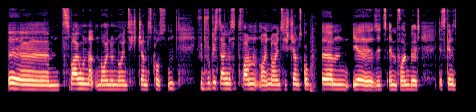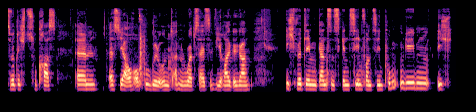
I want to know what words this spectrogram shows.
ähm, 299 Gems kosten. Ich würde wirklich sagen, dass es 299 Gems guckt. Ähm, ihr seht im Folgenbild. Der Skin ist wirklich zu krass. Ähm, er ist ja auch auf Google und anderen Websites viral gegangen. Ich würde dem ganzen Skin 10 von 10 Punkten geben. Ich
